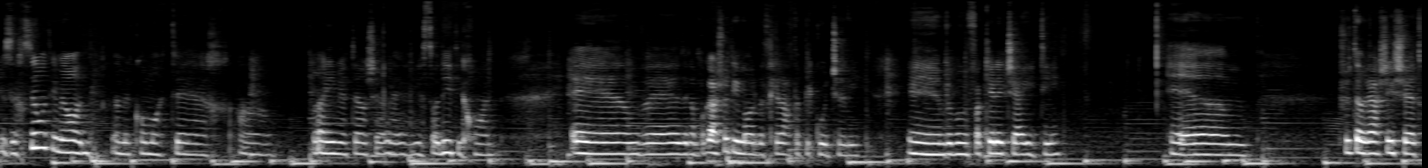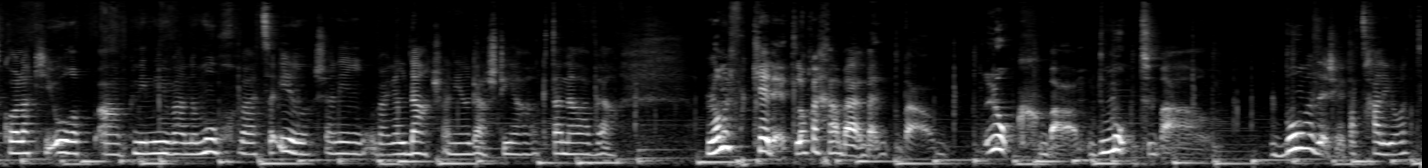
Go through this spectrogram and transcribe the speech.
וזה החזיר אותי מאוד למקומות אה, הרעים יותר של אה, יסודי תיכון. אמ, וזה גם פגש אותי מאוד בתחילת הפיקוד שלי, ובמפקדת שהייתי. פשוט הרגשתי שאת כל הכיעור הפנימי והנמוך והצעיר שאני, והילדה שאני הרגשתי, הקטנה והלא מפקדת, לא ככה בלוק, בדמות, בבום הזה שהייתה צריכה להיות,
